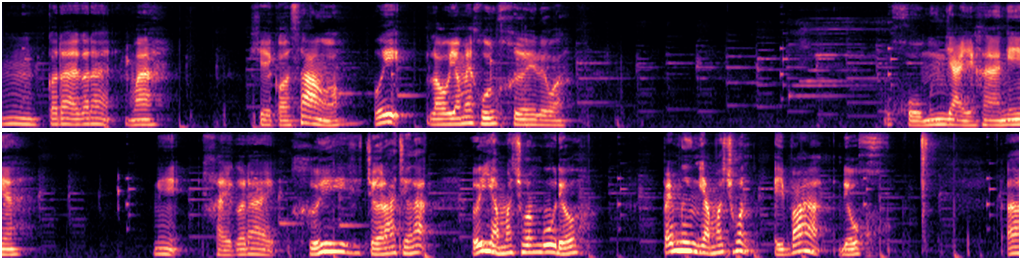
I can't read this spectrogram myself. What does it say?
อืมก็ได้ก็ได้มาโอเคก่อสร้างเหรอเฮ้ยเรายังไม่คุ้นเคยเลยว่ะ อ้โห มึงใหญ่ขนาดนี้นะนี่ใครก็ได้ เฮ้ย เจอละเจอละเอ้ย อย่ามาชนกูเดี๋ยวแป๊บนึงอย่ามาชน ไอ้บ้า เดี๋ยวอ่า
